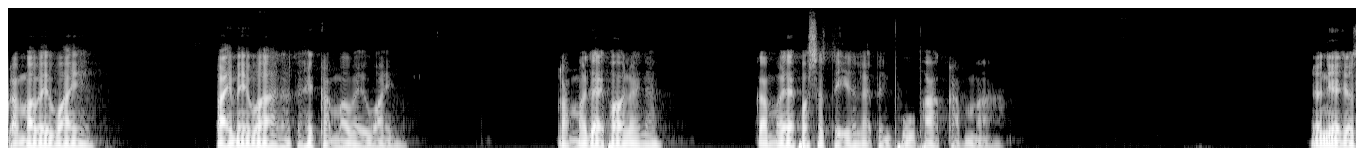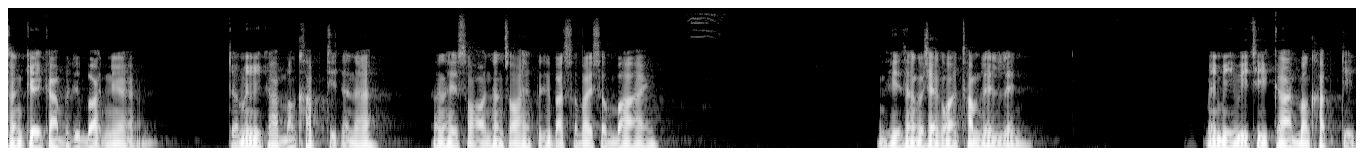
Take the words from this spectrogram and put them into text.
กลับมาไวๆไปไม่ว่านะแต่ให้กลับมาไวๆกลับมาได้เพราะอะไรนะ กลับมาได้เพราะสตินั่นแหละเป็นผู้พากลับมา แล้วเนี่ยจะสังเกตการปฏิบัติเนี่ยจะไม่มีการบังคับจิตนะท่านให้สอนท่านสอนให้ปฏิบัติสบายๆบางทีท่านก็ใช้คำว่าทำเล่นๆไม่มีวิธีการบังคับจิต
